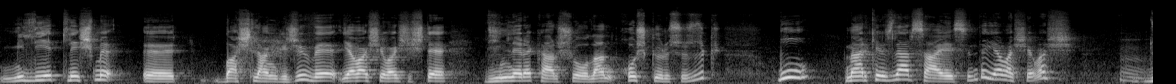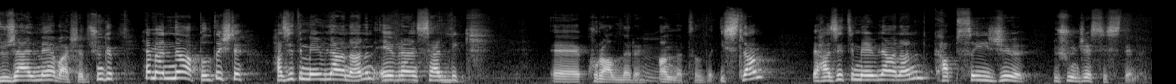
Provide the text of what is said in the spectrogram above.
milliyetleşme e, başlangıcı ve yavaş yavaş işte dinlere karşı olan hoşgörüsüzlük bu merkezler sayesinde yavaş yavaş düzelmeye başladı. Çünkü hemen ne yapıldı? İşte Hz. Mevlana'nın evrensellik e, kuralları anlatıldı. İslam ve Hz. Mevlana'nın kapsayıcı düşünce sistemi.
